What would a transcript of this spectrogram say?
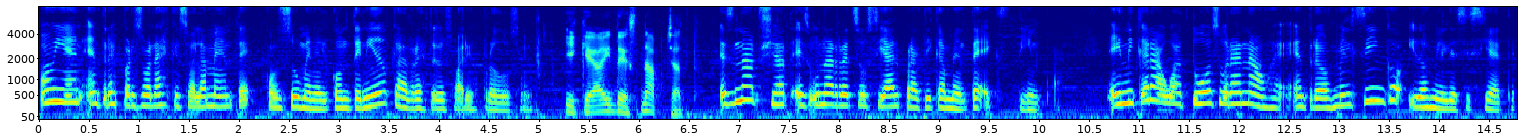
o bien entre personas que solamente consumen el contenido que el resto de usuarios producen. ¿Y qué hay de Snapchat? Snapchat es una red social prácticamente extinta. En Nicaragua tuvo su gran auge entre 2005 y 2017.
